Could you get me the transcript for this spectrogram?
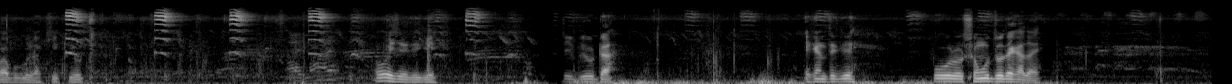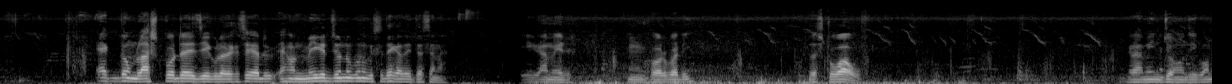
বাবুগুলা কি কিউট ওই যে দিকে ভিউটা এখান থেকে পুরো সমুদ্র দেখা যায়। একদম লাস্ট পর্যায়ে যেগুলো দেখাচ্ছে এখন মেঘের জন্য কোনো কিছু দেখা যাইতেছে না। এই গ্রামের ঘর বাড়ি জাস্ট ওয়াও গ্রামীণ জনজীবন।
